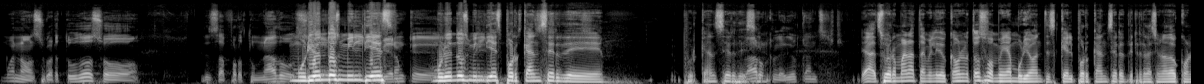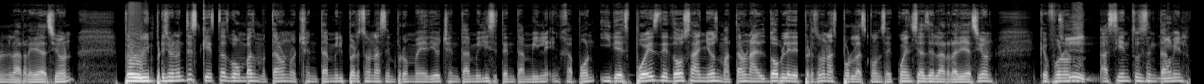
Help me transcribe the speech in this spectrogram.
Bueno, suertudos o desafortunados. Murió en que 2010. tuvieron que Murió en 2010 por cáncer de por cáncer de Claro que le dio cáncer. A su hermana también le dio cáncer, toda su familia murió antes que él por cáncer relacionado con la radiación. Pero lo impresionante es que estas bombas mataron 80 mil personas en promedio, 80 mil y 70 mil en Japón, y después de dos años mataron al doble de personas por las consecuencias de la radiación, que fueron Sí, a 160 mil.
